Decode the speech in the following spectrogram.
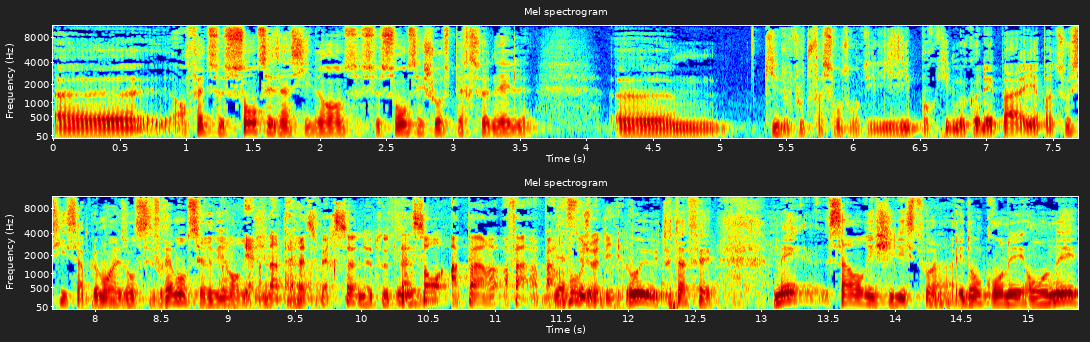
en fait, ce sont ces incidences, ce sont ces choses personnelles qui de toute façon sont illisibles pour qui ne me connaît pas, il n'y a pas de souci. Simplement, elles ont vraiment servi en. Elles n'intéressent personne de toute façon, à part, enfin, à part vous, je dis. Oui, oui, tout à fait. Mais ça enrichit l'histoire. Et donc, on est, on est,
